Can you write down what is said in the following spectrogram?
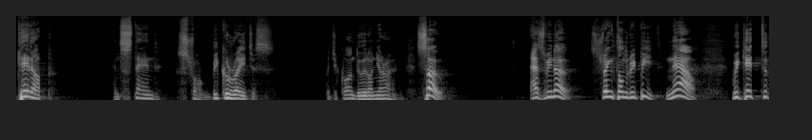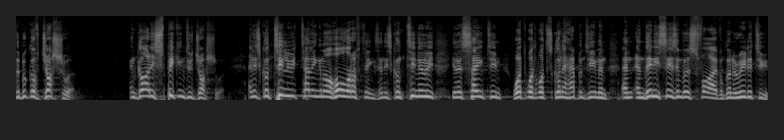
get up and stand strong, be courageous, but you can't do it on your own. So, as we know, strength on repeat. Now, we get to the book of Joshua, and God is speaking to Joshua. And he's continually telling him a whole lot of things. And he's continually, you know, saying to him what, what, what's going to happen to him. And, and, and then he says in verse 5, I'm going to read it to you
